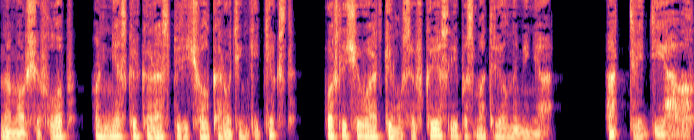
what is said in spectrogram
Наморщив лоб, он несколько раз перечел коротенький текст, после чего откинулся в кресле и посмотрел на меня. «А ты дьявол!»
